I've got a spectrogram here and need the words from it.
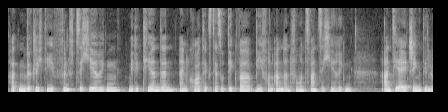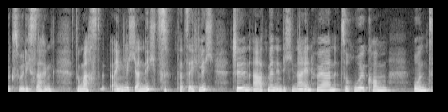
hatten wirklich die 50-jährigen Meditierenden einen Kortex, der so dick war wie von anderen 25-jährigen. Anti-Aging Deluxe würde ich sagen. Du machst eigentlich ja nichts tatsächlich. Chillen, atmen, in dich hineinhören, zur Ruhe kommen und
